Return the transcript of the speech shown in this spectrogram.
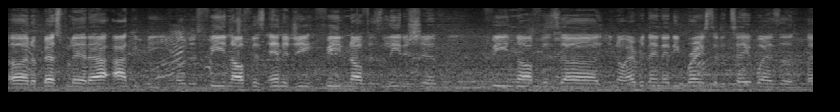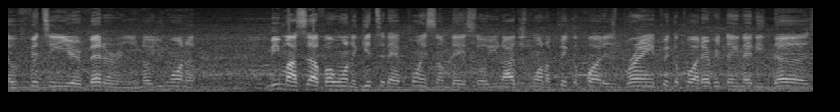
uh, the best player that I, I could be. You know, just feeding off his energy, feeding off his leadership, feeding off his uh, you know everything that he brings to the table as a, a 15-year veteran. You know, you want to me myself, I want to get to that point someday. So you know, I just want to pick apart his brain, pick apart everything that he does.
